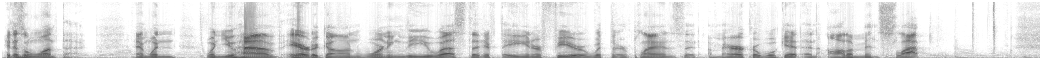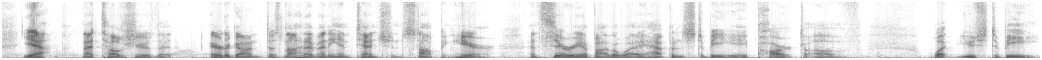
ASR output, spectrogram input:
He doesn't want that. And when when you have Erdogan warning the U.S. that if they interfere with their plans, that America will get an Ottoman slap, yeah, that tells you that Erdogan does not have any intention stopping here. And Syria, by the way, happens to be a part of what used to be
